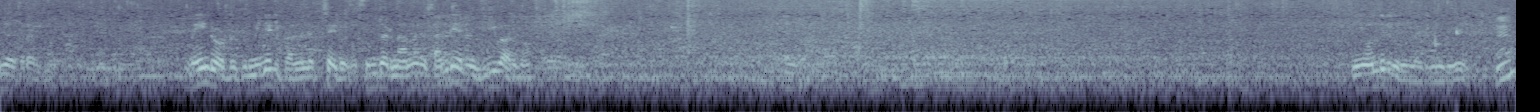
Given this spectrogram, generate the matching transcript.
Gracias. மெயின் ரோடு இருக்கு முன்னாடி பாருங்க லெஃப்ட் சைடு இருக்கும் சுந்தர்னால சண்டே லீவாக இருக்கும். நீங்கள் வந்துருக்கிறீங்களா இன்னைக்கு ம்?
